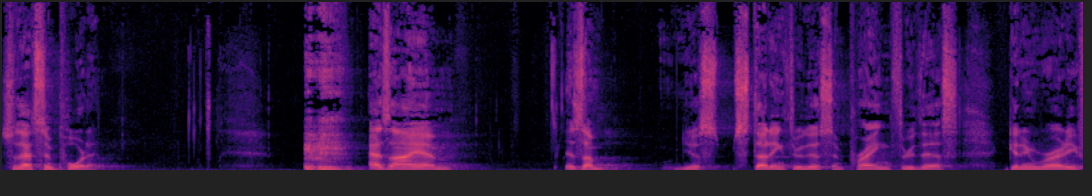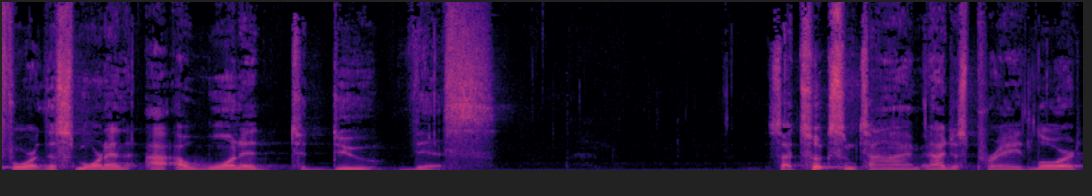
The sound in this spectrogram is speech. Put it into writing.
So that's important. as I am, as I'm you know, studying through this and praying through this, getting ready for it this morning, I, I wanted to do this. So I took some time and I just prayed, Lord,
